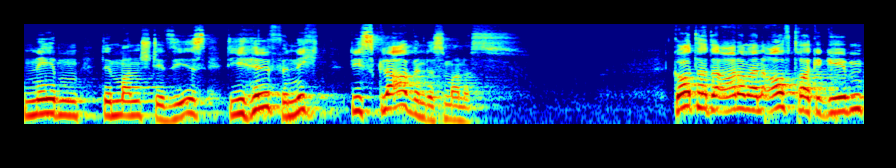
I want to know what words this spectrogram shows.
neben dem Mann steht. Sie ist die Hilfe, nicht die Sklavin des Mannes. Gott hatte Adam einen Auftrag gegeben,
